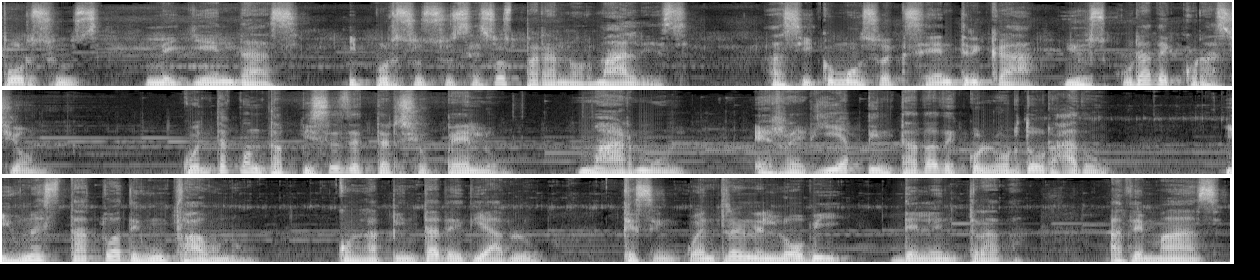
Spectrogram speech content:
por sus leyendas y por sus sucesos paranormales, así como su excéntrica y oscura decoración. Cuenta con tapices de terciopelo, mármol, herrería pintada de color dorado y una estatua de un fauno con la pinta de diablo que se encuentra en el lobby de la entrada, además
